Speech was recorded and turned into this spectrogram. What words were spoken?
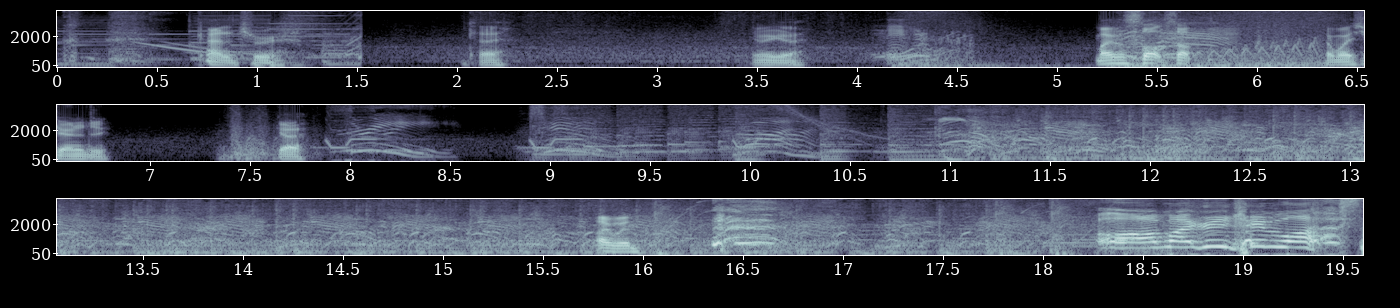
Kind of true. Here we go. Michael, stop, stop. Don't waste your energy. Go. I win. oh my god, you came last.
